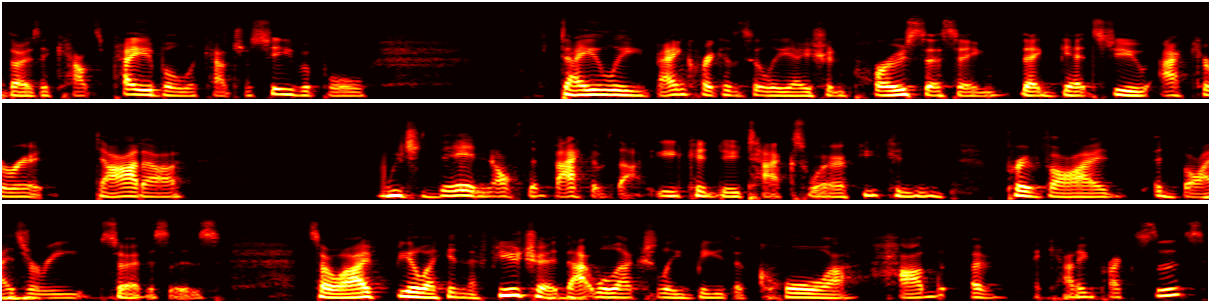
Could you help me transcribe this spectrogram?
those accounts payable accounts receivable daily bank reconciliation processing that gets you accurate data which then off the back of that you can do tax work you can provide advisory services. So i feel like in the future that will actually be the core hub of accounting practices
